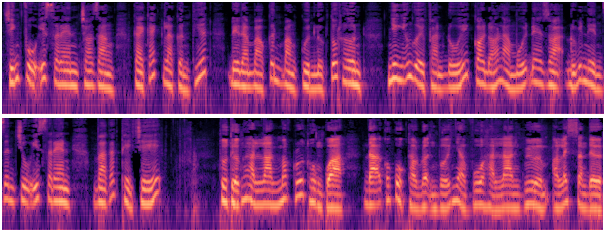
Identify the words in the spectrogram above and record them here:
Chính phủ Israel cho rằng cải cách là cần thiết để đảm bảo cân bằng quyền lực tốt hơn, nhưng những người phản đối coi đó là mối đe dọa đối với nền dân chủ Israel và các thể chế Thủ tướng Hà Lan Mark Rutte hôm qua đã có cuộc thảo luận với nhà vua Hà Lan William Alexander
